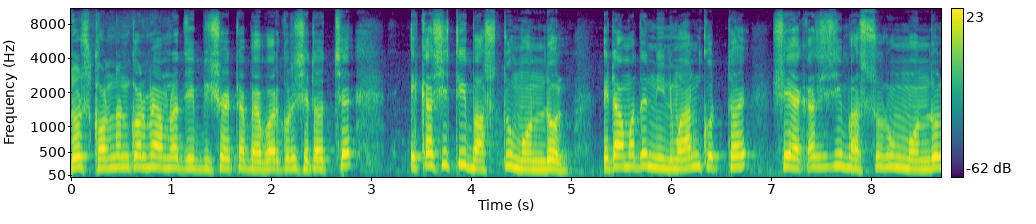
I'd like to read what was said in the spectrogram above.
দোষ খণ্ডন কর্মে আমরা যে বিষয়টা ব্যবহার করি, সেটা হচ্ছে একাশিটি বাস্তু মণ্ডল। এটা আমাদের নির্মাণ করতে হয়। সেই একাশিটি মাশরুম মণ্ডল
